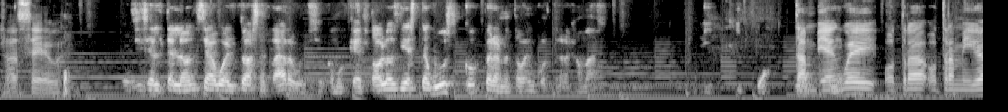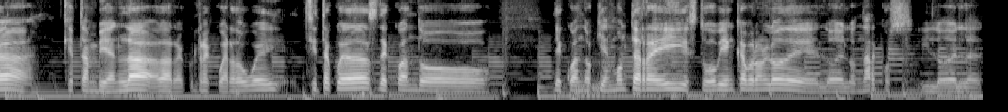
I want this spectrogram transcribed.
Ya sé, güey. Si el telón se ha vuelto a cerrar, güey. como que todos los días te busco, pero no te voy a encontrar jamás. También, güey, otra, otra amiga que también la, recuerdo, güey. ¿Sí te acuerdas de cuando de cuando aquí en Monterrey estuvo bien cabrón lo de lo de los narcos y lo del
